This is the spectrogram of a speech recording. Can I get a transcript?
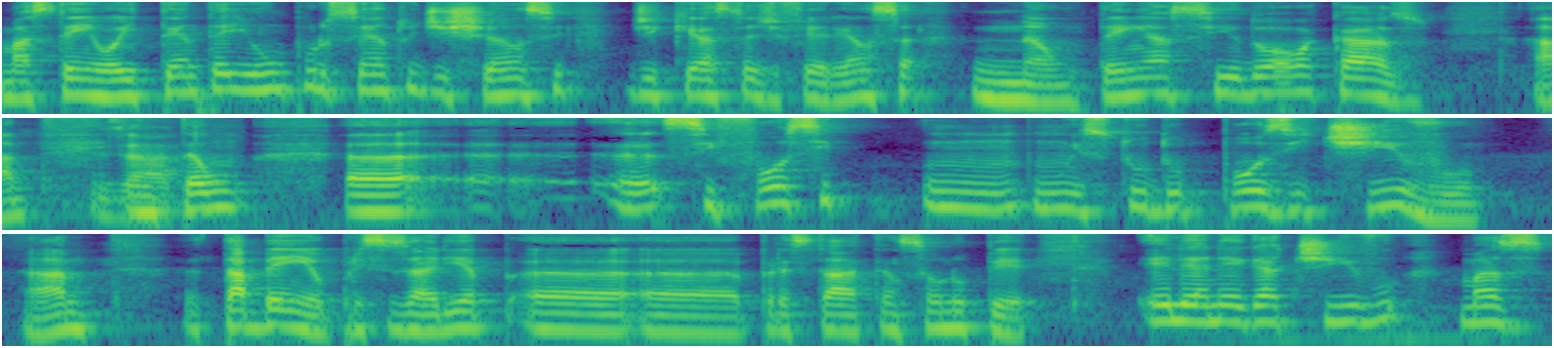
mas tem 81% de chance de que esta diferença não tenha sido ao acaso. Tá? Então, se fosse um, um estudo positivo, tá? tá bem, eu precisaria uh, uh, prestar atenção no P. Ele é negativo, mas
